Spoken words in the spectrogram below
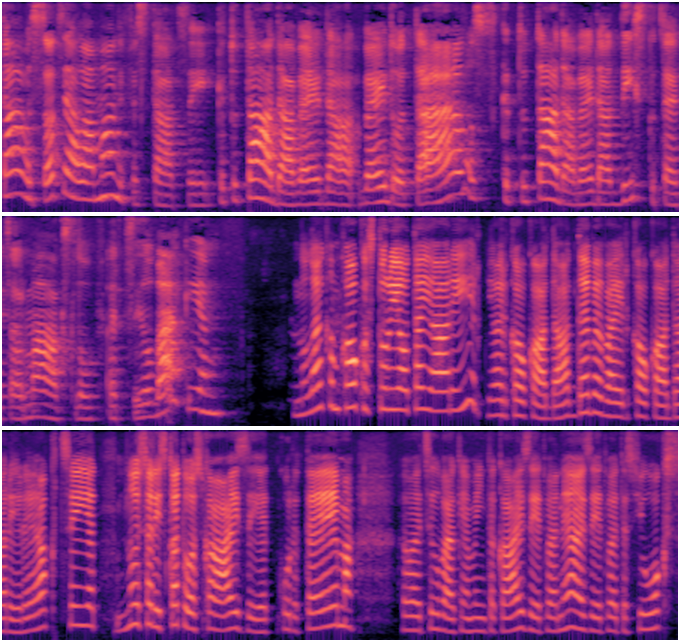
tava sociālā manifestācija, ka tu tādā veidā veido tēlus, ka tu tādā veidā diskutē caur mākslu ar cilvēkiem? Nu, laikam kaut kas tur jau tajā arī ir. Ja ir kaut kāda atdeve vai ir kaut kāda arī reakcija, nu, es arī skatos, kā aiziet, kura tēma vai cilvēkiem viņi tā kā aiziet vai neaiziet, vai tas joks,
